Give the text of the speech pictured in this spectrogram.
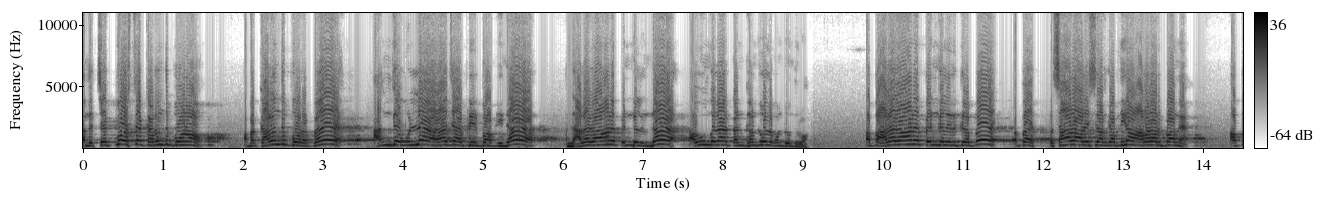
அந்த செக் போஸ்ட கடந்து போனோம். அப்ப கடந்து போறப்ப அங்க உள்ள ராஜா எப்படி இருப்பான் அப்படின்னா அந்த அழகான பெண்கள் இருந்தா அவங்களா தன் கண்ட்ரோல்ல கொண்டு வந்துருவான். அப்ப அழகான பெண்கள் இருக்கிறப்ப அப்ப சாரா அலிஸ்லாம் இருக்கா அப்படின்னா அழகா இருப்பாங்க. அப்ப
